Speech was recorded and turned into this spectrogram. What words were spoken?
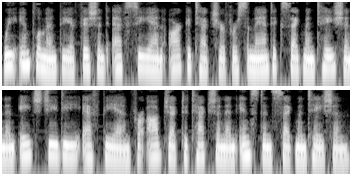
we implement the efficient FCN architecture for semantic segmentation and HGD FPN for object detection and instance segmentation.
